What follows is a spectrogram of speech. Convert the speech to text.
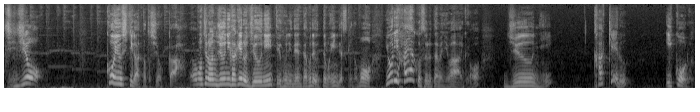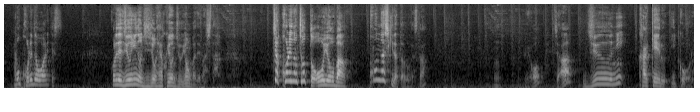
事情。こういう式があったとしようか。もちろん 12×12 っていうふうに電卓で打ってもいいんですけどもより早くするためにはいくよ。12かけるイコール。もうこれで終わりです。これで12の事乗144が出ました。じゃあこれのちょっと応用版。こんな式だったらどうですか、うん、いよ。じゃあ12かけるイコール。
